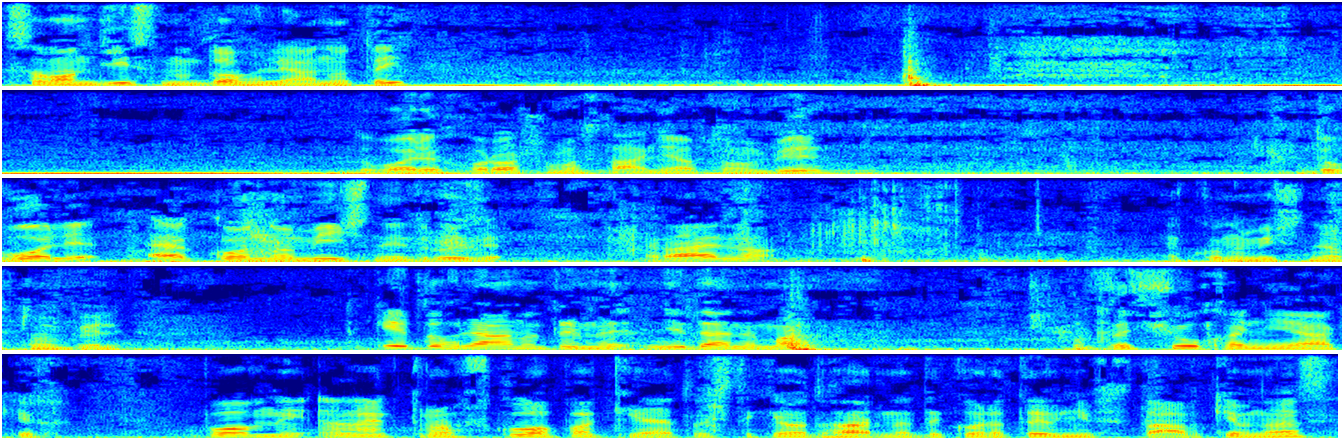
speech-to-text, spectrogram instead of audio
Салон дійсно доглянутий. Доволі в хорошому стані автомобіль. Доволі економічний, друзі. Реально економічний автомобіль. Такий доглянутий, ніде нема зачуха ніяких. Повний електросклопакет. Ось такі от гарні декоративні вставки в нас.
